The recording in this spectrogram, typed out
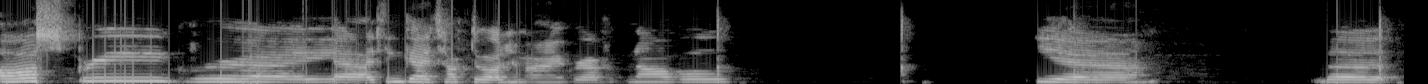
Osprey, yeah, I think I talked about him in my graphic novel. Yeah, but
